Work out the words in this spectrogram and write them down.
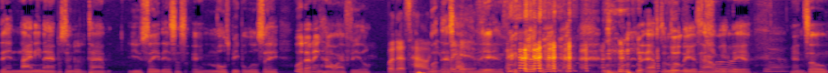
then 99% of the time you say this, and, and most people will say, "Well, that ain't how I feel." But that's how But you that's live. how we live. Absolutely, is how we live. And so,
